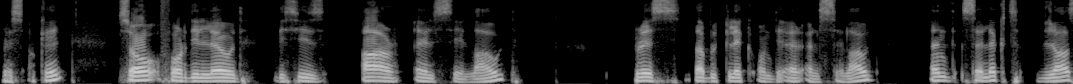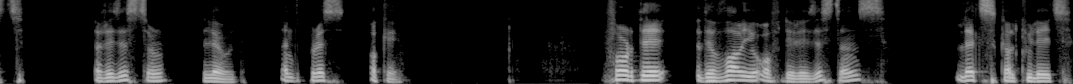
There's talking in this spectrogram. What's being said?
Press OK. So for the load, this is RLC load. Press double click on the RLC load and select just resistor load and press OK. For the, the value of the resistance, let's calculate,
